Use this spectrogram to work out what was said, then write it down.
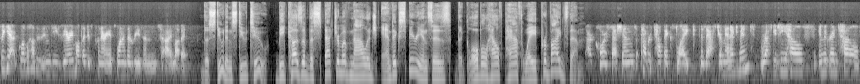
So yeah, global health is indeed very multidisciplinary. It's one of the reasons I love it. The students do too. Because of the spectrum of knowledge and experiences the Global Health Pathway provides them. Our core sessions cover topics like disaster management, refugee health, immigrant health,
